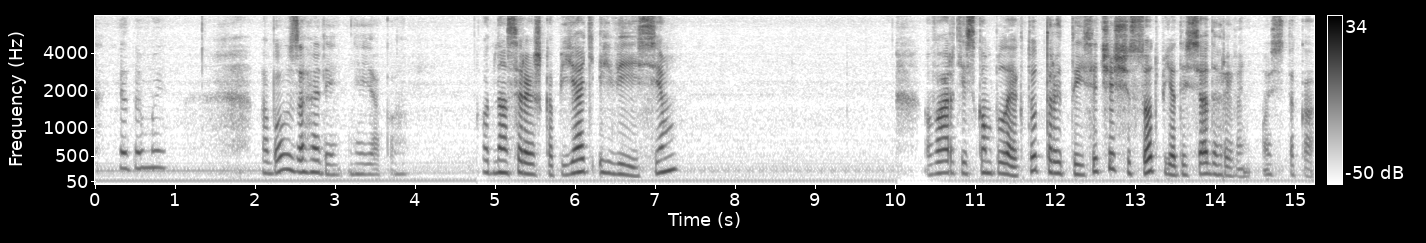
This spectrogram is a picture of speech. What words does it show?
я думаю. Або взагалі ніякого. Одна сережка 5,8. Вартість комплекту 3650 гривень. Ось така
